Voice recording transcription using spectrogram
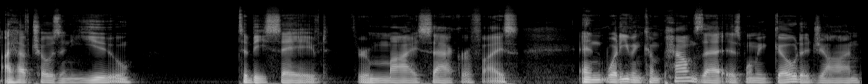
I have chosen you to be saved through my sacrifice. And what even compounds that is when we go to John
